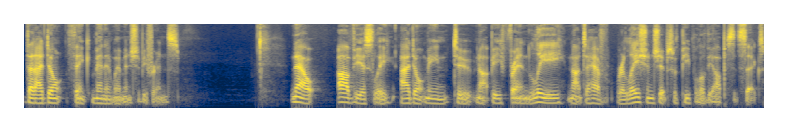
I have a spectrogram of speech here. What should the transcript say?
that I don't think men and women should be friends. Now, obviously, I don't mean to not be friendly, not to have relationships with people of the opposite sex,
